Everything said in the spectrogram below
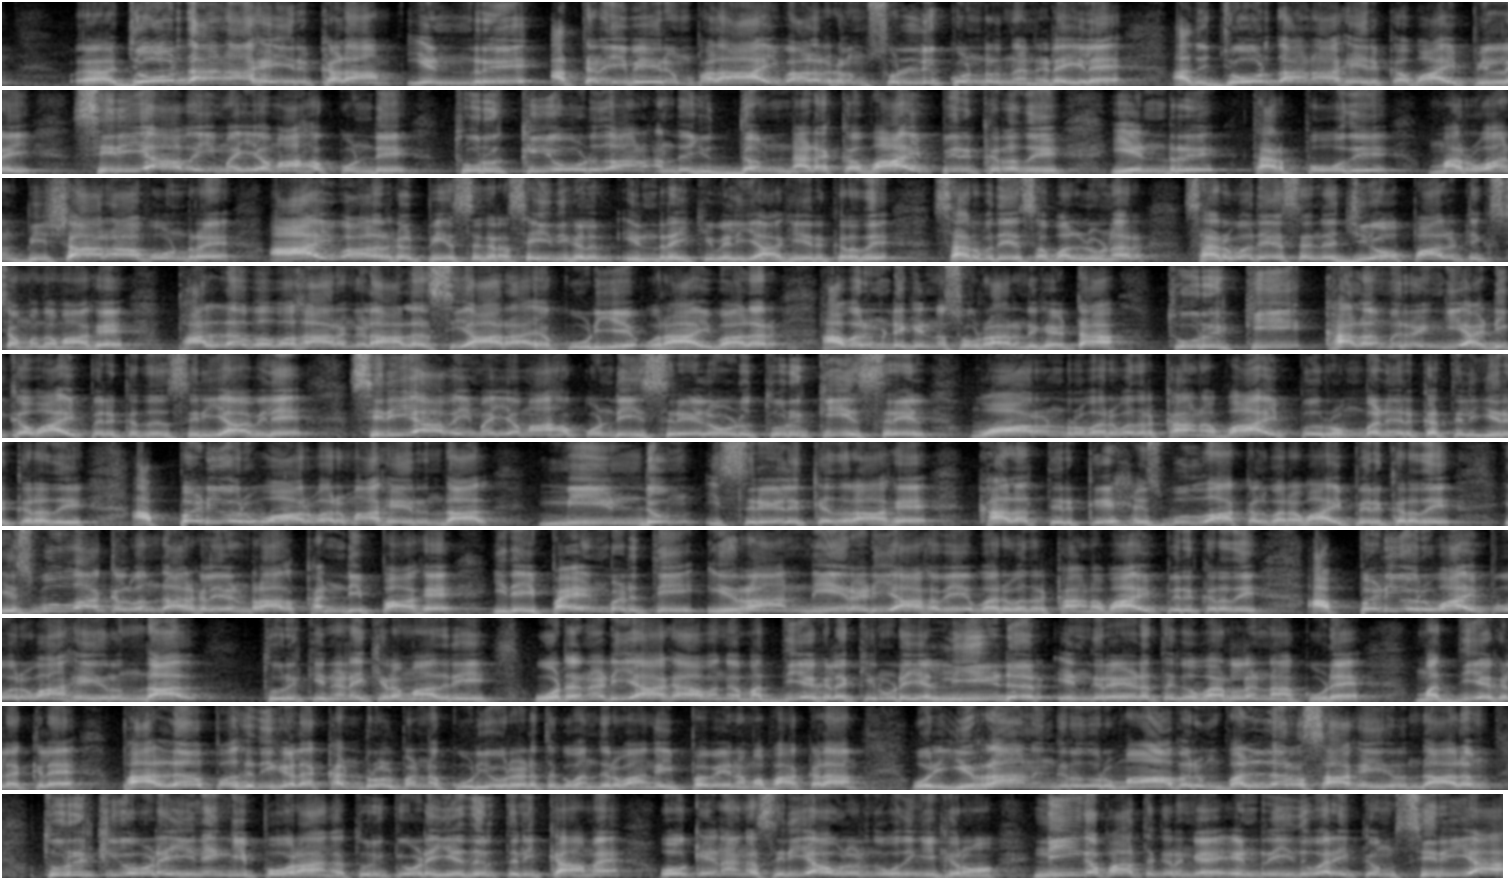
ஜோர்தானாக இருக்கலாம் என்று அத்தனை பேரும் பல ஆய்வாளர்களும் சொல்லிக் கொண்டிருந்த நிலையில அது ஜோர்தானாக இருக்க வாய்ப்பில்லை. சிரியாவை மையமாக கொண்டு துருக்கியோடு தான் அந்த யுத்தம் நடக்க வாய்ப்பு இருக்கிறது என்று தற்போது மர்வான் பிஷாரா போன்ற ஆய்வாளர்கள் பேசுகிற செய்திகளும் இன்றைக்கு வெளியாகி இருக்கிறது. சர்வதேச வல்லுனர் சர்வதேச இந்த ஜியோ பாலிட்டிக்ஸ் சம்பந்தமாக பல விவகாரங்களை அலசி ஆராயக்கூடிய ஒரு ஆய்வாளர். அவரும் இன்றைக்கு என்ன சொல்றாருன்னு கேட்டால் துருக்கி களமிறங்கி அடிக்க வாய்ப்பு இருக்கிறது சிரியாவிலே. சிரியாவை மையமாக கொண்டு இஸ்ரேலோடு துருக்கி இஸ்ரேல் வார் ஒன்று வருவதற்கான வாய்ப்பு ரொம்ப நெருக்கத்தில் இருக்கிறது. அப்படி ஒரு வார் வருமாக இருந்தால் மீண்டும் இஸ்ரேலுக்கு எதிராக களத்திற்கு ஹிஸ்புல்லாக்கள் வர வாய்ப்பு இருக்கிறது. ஹிஸ்புல்லாக்கள் வந்தார்கள் என்றால் கண்டிப்பாக இதை பயன்படுத்தி ஈரான் நேரடியாகவே வருவதற்கான வாய்ப்பு இருக்கிறது. அப்படி ஒரு வாய்ப்பு வருவாக இருந்தால் துருக்கி நினைக்கிற மாதிரி உடனடியாக அவங்க மத்திய கிழக்கினுடைய லீடர் என்கிற இடத்துக்கு வரலன்னா கூட மத்திய கிழக்கில் பல பகுதிகளை கண்ட்ரோல் பண்ணக்கூடிய ஒரு இடத்துக்கு வந்துடுவாங்க இப்போவே நம்ம பார்க்கலாம். ஒரு ஈரானுங்கிறது ஒரு மாபெரும் வல்லரசாக இருந்தாலும் துருக்கியோட இணங்கி போகிறாங்க துருக்கியோட எதிர்த்து நிற்காம ஓகே நாங்கள் சிரியாவிலிருந்து ஒதுங்கிக்கிறோம். நீங்கள் பார்த்துக்கிறோங்க என்று இதுவரைக்கும் சிரியா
